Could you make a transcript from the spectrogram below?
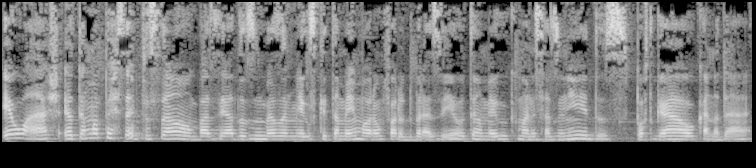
Eu acho, eu tenho uma percepção baseada nos meus amigos que também moram fora do Brasil. Eu tenho um amigo que mora nos Estados Unidos, Portugal, Canadá,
